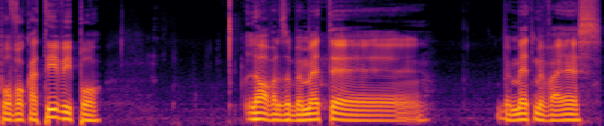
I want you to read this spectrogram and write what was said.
פרובוקטיבי פה. לא, אבל זה באמת, אה, באמת מבאס.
